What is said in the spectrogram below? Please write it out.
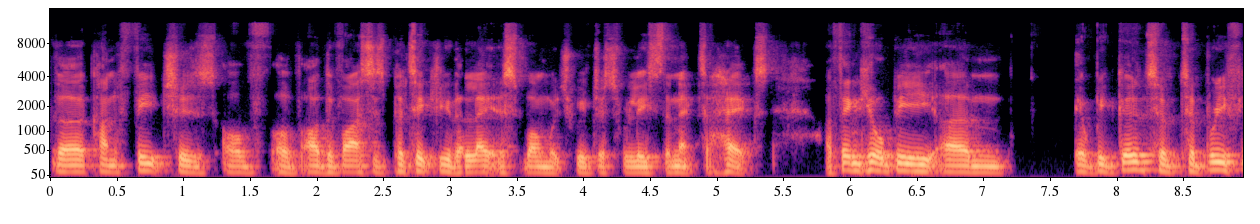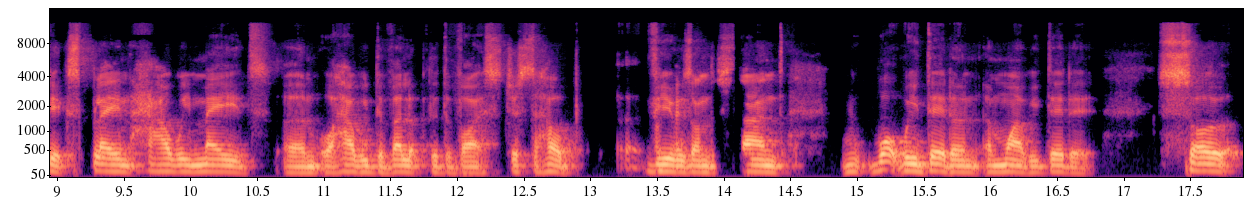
The kind of features of, of our devices, particularly the latest one, which we've just released, the Nectar Hex, I think it'll be um, it'll be good to to briefly explain how we made um, or how we developed the device, just to help uh, viewers okay. understand what we did and, and why we did it. So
